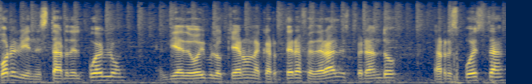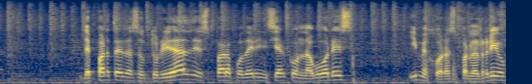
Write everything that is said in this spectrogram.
por el bienestar del pueblo. El día de hoy bloquearon la carretera federal esperando la respuesta de parte de las autoridades para poder iniciar con labores y mejoras para el río.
